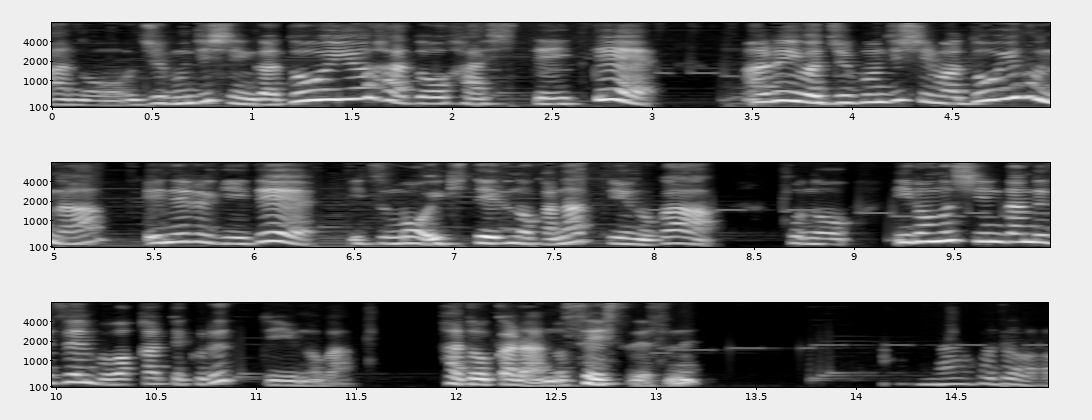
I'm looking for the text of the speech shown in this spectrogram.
あの自分自身がどういう波動を発していてあるいは自分自身はどういうふうなエネルギーでいつも生きているのかなっていうのがこの色の診断で全部分かってくるっていうのが波動カラーの性質ですね。なるほど。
